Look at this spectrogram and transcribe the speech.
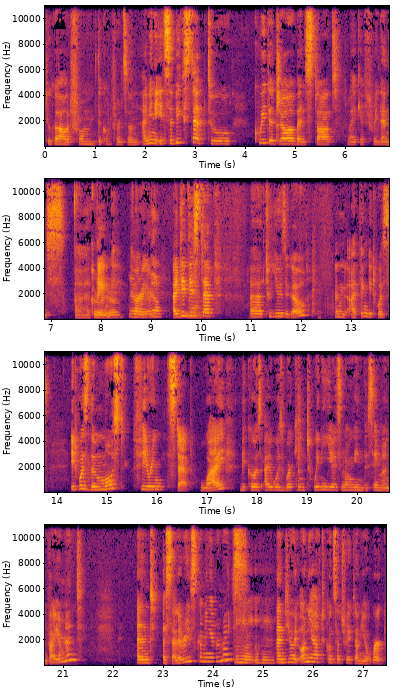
to go out from the comfort zone. I mean, it's a big step to quit a job and start like a freelance uh, thing, Yeah, career. yeah. I did this step uh, two years ago, and I think it was it was the most fearing step. Why? Because I was working 20 years long in the same environment, and a salary is coming every month, and you only have to concentrate on your work.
